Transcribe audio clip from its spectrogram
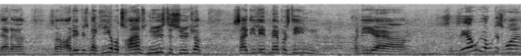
Ja, det er. Så, og det, hvis man kigger på Triumphs nyeste cykler, så er de lidt med på stilen. Fordi er... Så, jo, jo, det tror jeg.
